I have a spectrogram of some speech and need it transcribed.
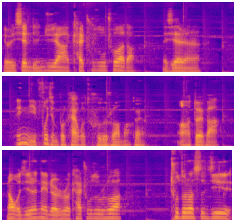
有一些邻居啊，开出租车的那些人，哎，你父亲不是开过出租车吗？对，啊，对吧？然后我记得那阵儿是开出租车，出租车司机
